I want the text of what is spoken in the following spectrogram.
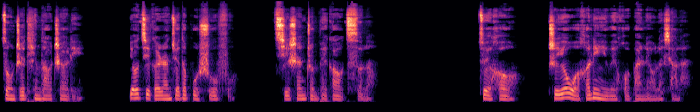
总之，听到这里，有几个人觉得不舒服，起身准备告辞了。最后，只有我和另一位伙伴留了下来。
